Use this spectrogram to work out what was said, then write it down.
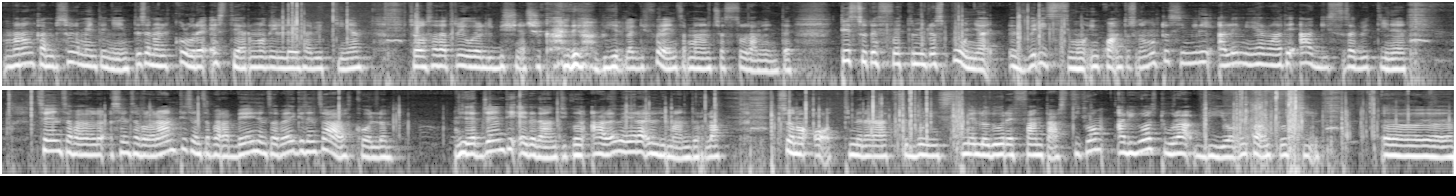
ma non cambia assolutamente niente se non il colore esterno delle salviettine sono stata tre ore lì vicino a cercare di capire la differenza ma non c'è assolutamente. Tessuto effetto microspugna è verissimo in quanto sono molto simili alle mie amate Haggis salviettine senza, senza coloranti, senza parabeni, senza peghi, senza alcol detergenti ed idratanti con aloe vera e di mandorla sono ottime ragazze buonissime l'odore è fantastico. Agricoltura bio in quanto si eh,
